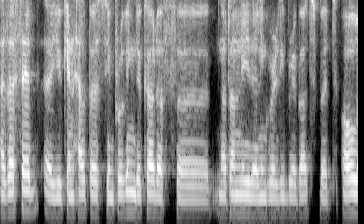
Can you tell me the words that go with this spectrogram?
as I said, uh, you can help us improving the code of uh, not only the Lingua Libre bots, but all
